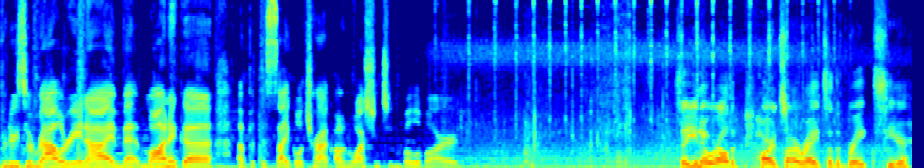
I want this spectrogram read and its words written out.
Producer Mallory and I met Monica up at the cycle track on Washington Boulevard. So you know where all the parts are, right? So the brakes here.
